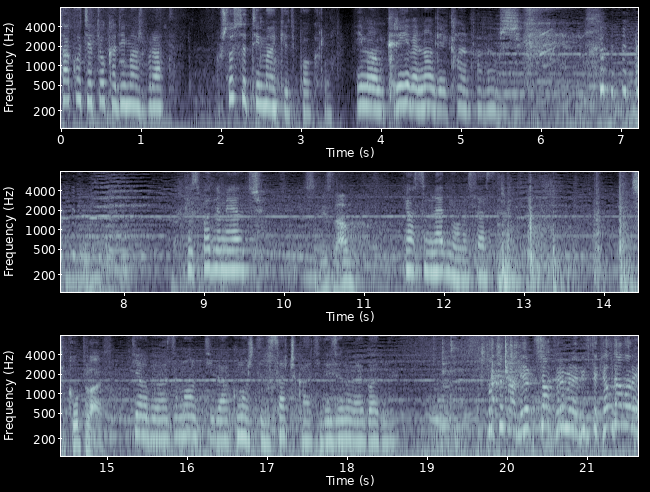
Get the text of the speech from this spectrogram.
Tako ti je to kad imaš brata. A što se ti majke ti pokrila? Imam krive noge i klempave uši. Gospodine Mijelić, Se mi znamo? ja sam Nedmova sestra. Si kupila? Htjela bih vas zamoliti da ako možete da sačekate da iza nove godine. Što čekam, jer sat vremena bifte, kel davore?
